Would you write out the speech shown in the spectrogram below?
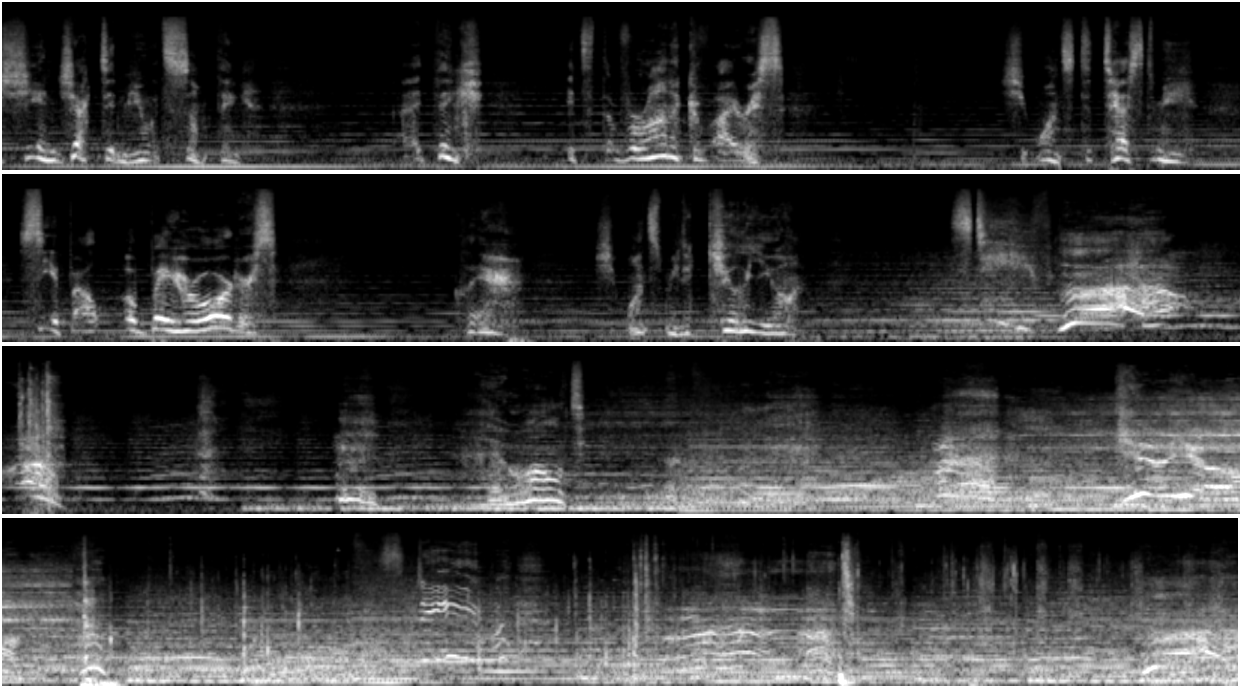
She injected me with something. I think it's the Veronica virus. She wants to test me, see if I'll obey her orders. Claire, she wants me to kill you. Steve! I won't kill you! Ah!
